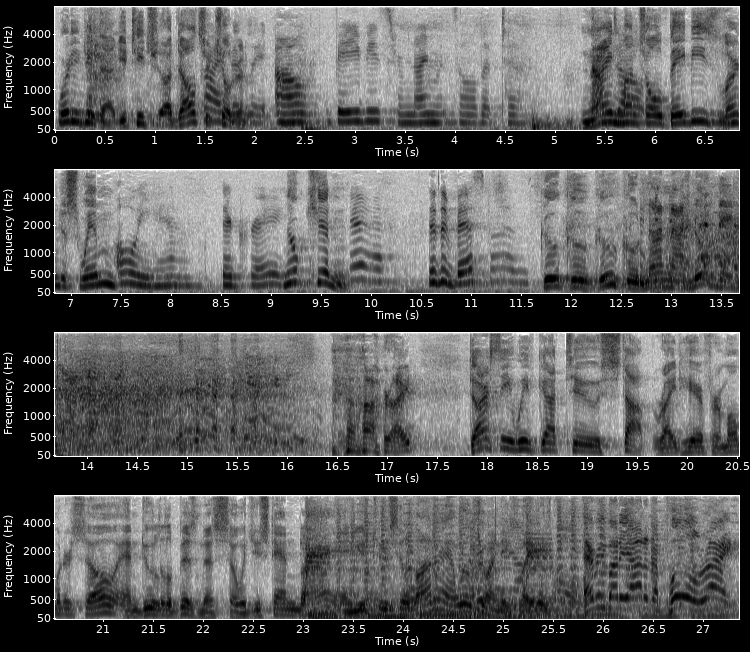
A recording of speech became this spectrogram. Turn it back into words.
Where do you do that? You teach adults or children? Privately. Oh, babies from nine months old up to. Nine months old babies learn to swim? Oh yeah, they're great. No kidding. Yeah, they're the best ones. Goo goo goo goo na na no na na. All right. Darcy, we've got to stop right here for a moment or so and do a little business. So would you stand by and you too, Silvana, and we'll join these ladies. Everybody out of the pool, right?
